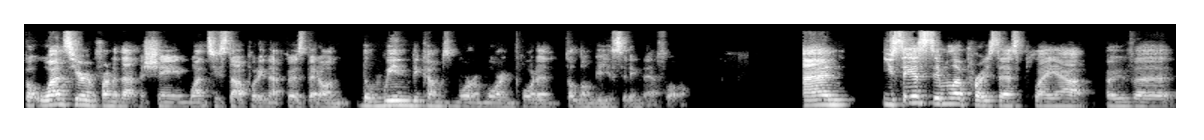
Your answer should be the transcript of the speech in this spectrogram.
But once you're in front of that machine, once you start putting that first bet on, the win becomes more and more important the longer you're sitting there for. And you see a similar process play out over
